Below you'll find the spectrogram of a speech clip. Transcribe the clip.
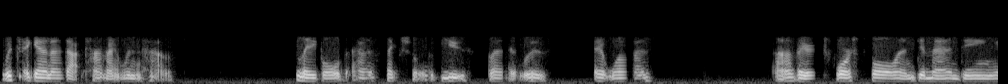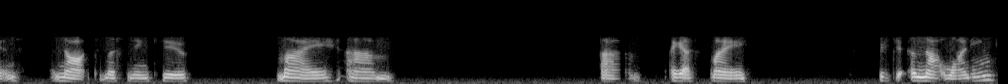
which again at that time I wouldn't have labeled as sexual abuse, but it was it was uh, very forceful and demanding and not listening to my um, um, I guess my not wanting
